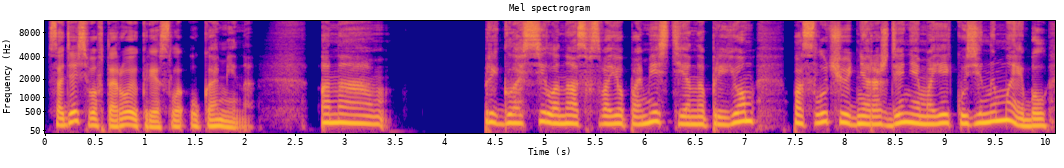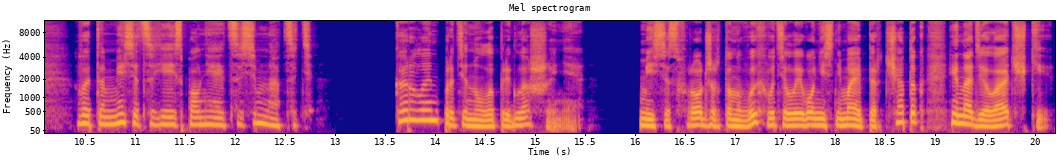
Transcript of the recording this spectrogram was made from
садясь во второе кресло у камина. «Она пригласила нас в свое поместье на прием по случаю дня рождения моей кузины Мейбл. В этом месяце ей исполняется семнадцать». Кэролайн протянула приглашение. Миссис Фроджертон выхватила его, не снимая перчаток, и надела очки.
